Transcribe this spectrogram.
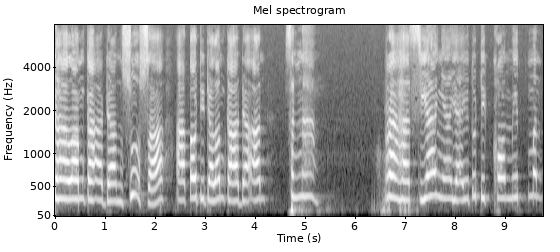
Dalam keadaan susah atau di dalam keadaan senang. Rahasianya yaitu di komitmen.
